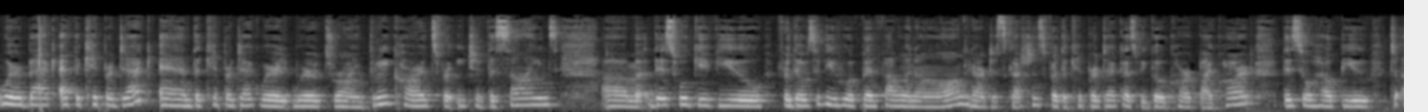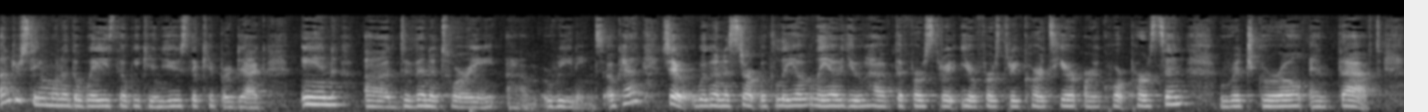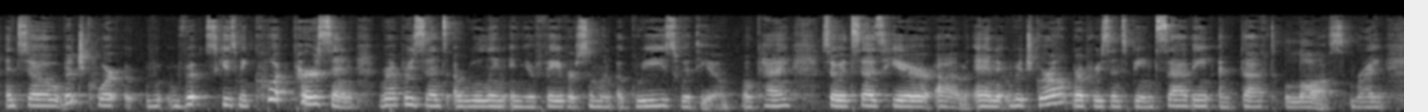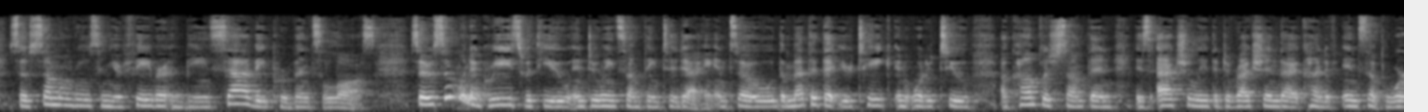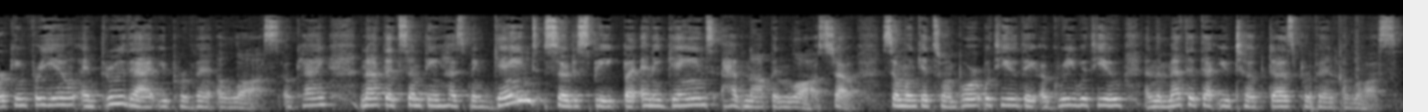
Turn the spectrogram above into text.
We're back at the Kipper deck, and the Kipper deck, we're, we're drawing three cards for each of the signs. Um, this will give you, for those of you who have been following along in our discussions for the Kipper deck as we go card by card, this will help you to understand one of the ways that we can use the Kipper deck in uh, divinatory um, readings. Okay, so we're going to start with Leo. Leo, you have the first three. Your first three cards here are court person, rich girl, and theft. And so, rich court, r- excuse me, court person represents a ruling in your favor. Someone agrees with you. Okay, so it says here, um, and rich girl represents being savvy and theft loss. Right. So someone rules in your favor, and being savvy prevents loss. So someone agrees with you in doing something today. And so the method that you take in order to accomplish something is actually the direction that kind of ends up working for you. And through that, you prevent a loss. Okay. Not that something has been gained, so to speak, but any gains have not been lost. So someone gets on board with you, they agree with you, and the method that you took does prevent a loss.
